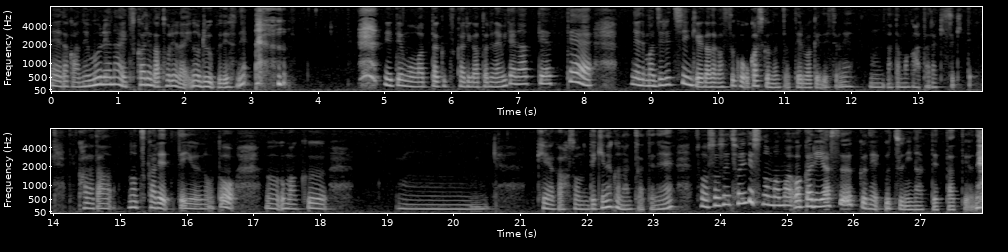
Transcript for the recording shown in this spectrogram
えー、だから眠れない疲れが取れないのループですね。寝ても全く疲れが取れないみたいになってってで、まあ、自律神経がだからすごいおかしくなっちゃってるわけですよね、うん、頭が働きすぎて。体の疲れっていうのと、うん、うまくうんケアがそのできなくなっちゃってね。そうそれそれでそのまま分かりやすくね鬱になってったっていうね。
